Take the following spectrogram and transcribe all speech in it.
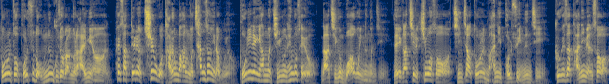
돈을 더 벌 수도 없는 구조라는 걸 알면 회사 때려치우고 다른 거 하는 거 찬성이라고요. 본인에게 한번 질문해보세요. 나 지금 뭐 하고 있는 건지 내 가치를 키워서 진짜 돈을 많이 벌 수 있는지 그 회사 다니면서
